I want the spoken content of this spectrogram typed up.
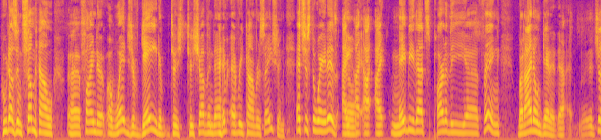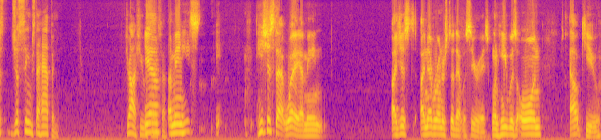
who doesn't somehow uh, find a, a wedge of gay to, to to shove into every conversation. That's just the way it is. I, Yeah. I, I, I maybe that's part of the uh, thing, but I don't get it. Uh, it just just seems to happen. Josh, you were yeah, saying something. I mean he's he's just that way. I mean, I just I never understood that was serious when he was on OutQ.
